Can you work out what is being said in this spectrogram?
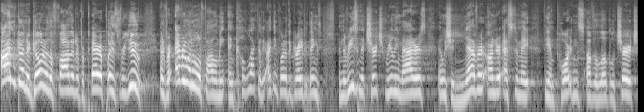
I'm going to go to the Father to prepare a place for you and for everyone who will follow me. And collectively, I think part of the greater things, and the reason the church really matters, and we should never underestimate the importance of the local church,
